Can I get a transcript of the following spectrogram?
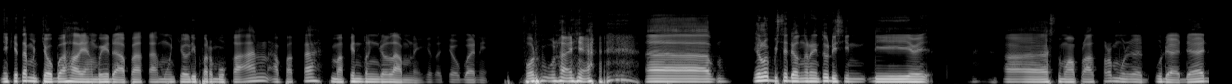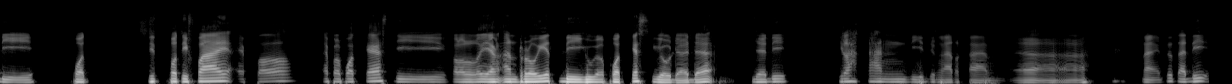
ya kita mencoba hal yang beda. Apakah muncul di permukaan apakah semakin tenggelam? Nih kita coba nih formulanya. Eh ya lo bisa dengerin itu di di eh, semua platform udah udah ada di Spotify, Apple, Apple Podcast di kalau yang Android di Google Podcast juga udah ada. Jadi silahkan didengarkan. Eh, Nah itu tadi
